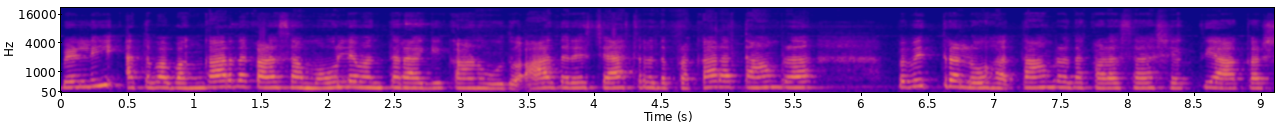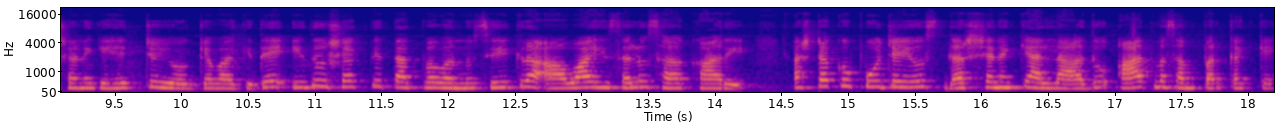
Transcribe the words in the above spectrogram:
ಬೆಳ್ಳಿ ಅಥವಾ ಬಂಗಾರದ ಕಳಸ ಮೌಲ್ಯವಂತರಾಗಿ ಕಾಣುವುದು. ಆದರೆ ಶಾಸ್ತ್ರದ ಪ್ರಕಾರ ತಾಮ್ರ, ಪವಿತ್ರ ಲೋಹ, ತಾಮ್ರದ ಕಳಸ ಶಕ್ತಿ ಆಕರ್ಷಣೆಗೆ ಹೆಚ್ಚು ಯೋಗ್ಯವಾಗಿದೆ. ಇದು ಶಕ್ತಿ ತತ್ವವನ್ನು ಶೀಘ್ರ ಆವಾಹಿಸಲು ಸಹಕಾರಿ. ಅಷ್ಟಕ್ಕೂ ಪೂಜೆಯು ದರ್ಶನಕ್ಕೆ ಅಲ್ಲ, ಅದು ಆತ್ಮ ಸಂಪರ್ಕಕ್ಕೆ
